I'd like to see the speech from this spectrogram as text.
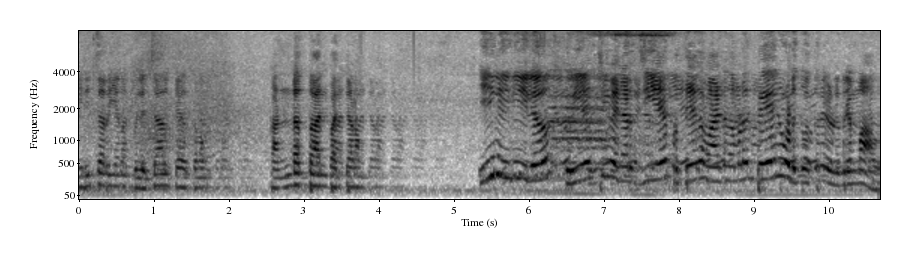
തിരിച്ചറിയണം വിളിച്ചാൽ കേൾക്കണം കണ്ടെത്താൻ പറ്റണം. ഈ രീതിയിൽ ക്രിയേറ്റീവ് എനർജിയെ പ്രത്യേകമായിട്ട് നമ്മൾ പേര് കൊടുത്തു. അത്രയേ ഉള്ളൂ. ബ്രഹ്മാവ്.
